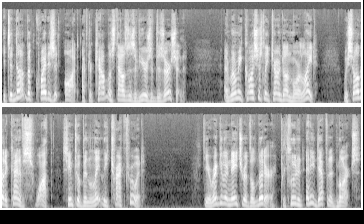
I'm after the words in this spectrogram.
It did not look quite as it ought after countless thousands of years of desertion, and when we cautiously turned on more light, we saw that a kind of swath seemed to have been lately tracked through it. The irregular nature of the litter precluded any definite marks,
